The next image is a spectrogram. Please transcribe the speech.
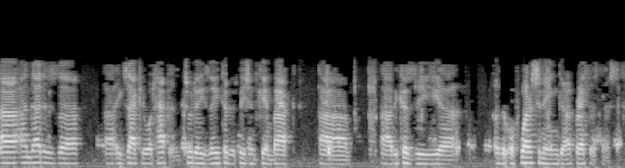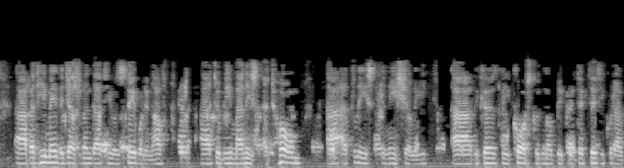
and that is exactly what happened. Two days later, the patient came back because the of worsening uh, breathlessness. Uh, but he made the judgment that he was stable enough uh, to be managed at home, at least initially, because the course could not be predicted. He could have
